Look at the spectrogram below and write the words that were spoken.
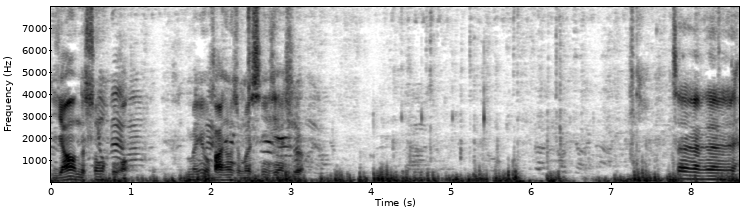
一样的生活，没有发生什么新鲜事。在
